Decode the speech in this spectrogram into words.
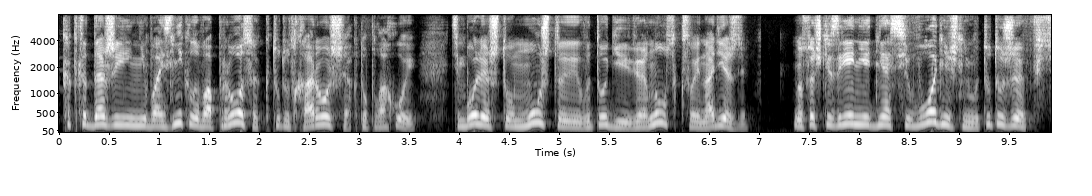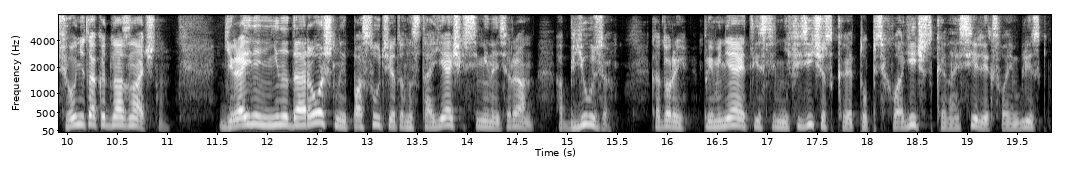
Как-то даже и не возникло вопроса, кто тут хороший, а кто плохой. Тем более, что муж-то в итоге вернулся к своей надежде. Но с точки зрения дня сегодняшнего, тут уже все не так однозначно. Героиня Нина Дорошиной, по сути, это настоящий семейный тиран, абьюзер, который применяет, если не физическое, то психологическое насилие к своим близким.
